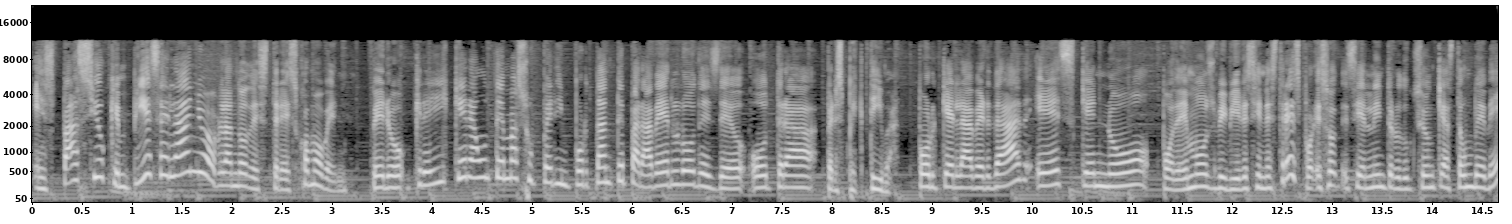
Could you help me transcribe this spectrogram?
espacio que empieza el año hablando de estrés, como ven. Pero creí que era un tema súper importante para verlo desde otra perspectiva porque la verdad es que no podemos vivir sin estrés. Por eso decía en la introducción que hasta un bebé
